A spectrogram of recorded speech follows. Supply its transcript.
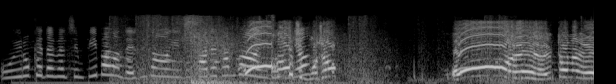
오 이렇게 되면 지금 B 반환 내주 상황이고 4대 3 어, 그거 지금 상황이거든요. 뭐죠? 오, 예, 일단은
